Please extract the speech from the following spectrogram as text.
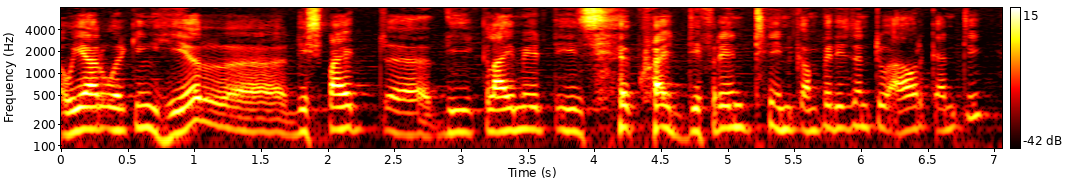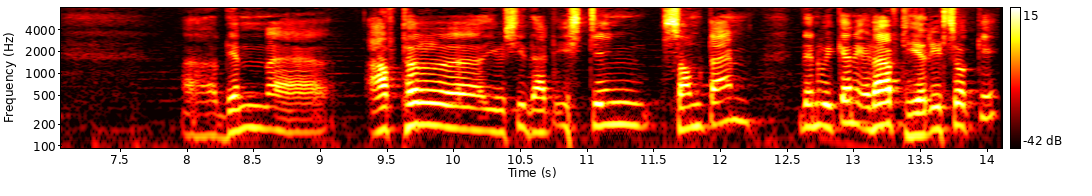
We are working here uh, despite uh, the climate is quite different in comparison to our country. Uh, then after uh, you see that staying some time, then we can adapt here. It's okay.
